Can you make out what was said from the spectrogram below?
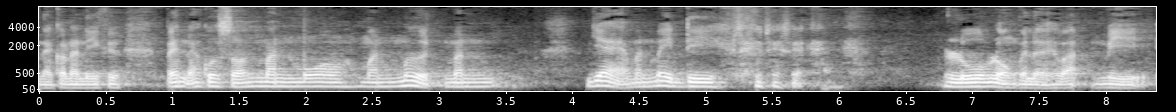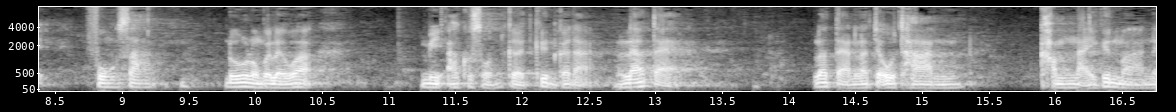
ในกรณีคือ เป็นอกุศลมันมัวมันมืดมันแย่มันไม่ดี รู้ลงไปเลยว่า มีฟุ้งซ่าน รู้ลงไปเลยว่า มีอกุศลเกิดขึ้นก็ได้ แล้วแต่แล้วแต่เราจะอุทานคำไหนขึ้นมาใน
